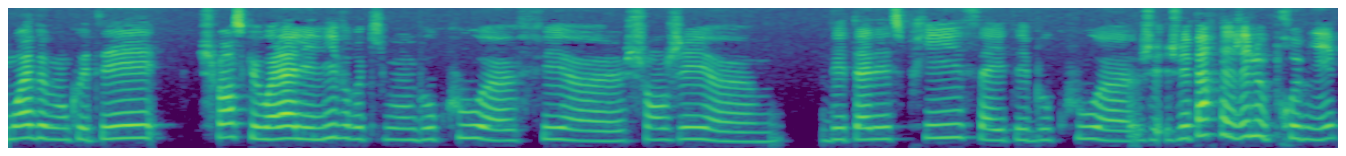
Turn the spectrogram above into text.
Moi, de mon côté, je pense que voilà, les livres qui m'ont beaucoup euh, fait euh, changer d'état d'esprit, ça a été beaucoup. Je, vais partager le premier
